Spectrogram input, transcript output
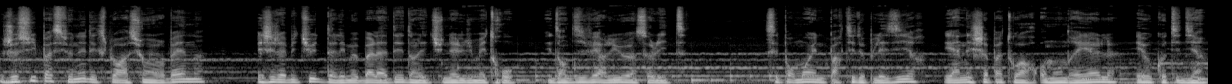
je suis passionné d'exploration urbaine et j'ai l'habitude d'aller me balader dans les tunnels du métro et dans divers lieux insolites. C'est pour moi une partie de plaisir et un échappatoire au monde réel et au quotidien.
